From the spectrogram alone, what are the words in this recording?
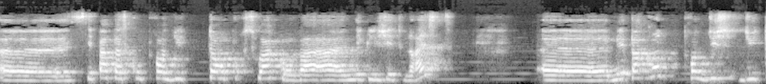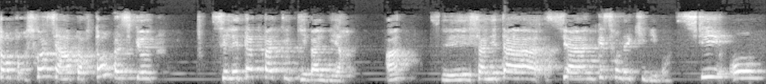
Euh, c'est pas parce qu'on prend du temps pour soi qu'on va négliger tout le reste. Euh, mais par contre, prendre du, temps pour soi, c'est important parce que c'est l'état de fatigue qui va le dire. Hein c'est un état, c'est une question d'équilibre. Si on,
